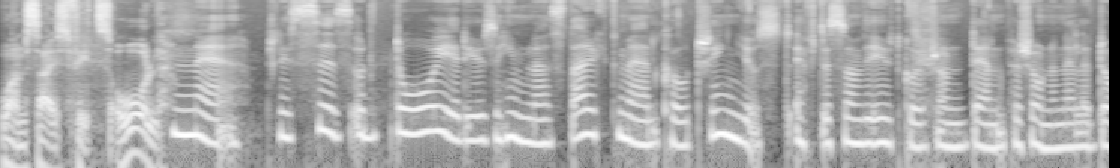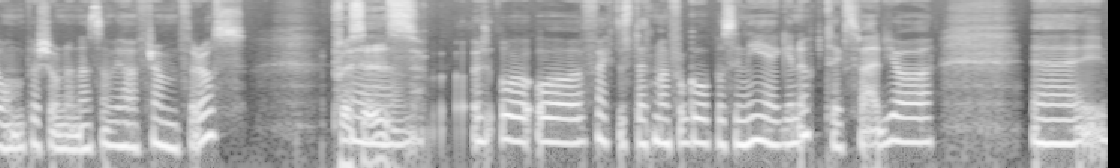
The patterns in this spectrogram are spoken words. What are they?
one size fits all. Nej, precis. Och då är det ju så himla starkt med coaching just eftersom vi utgår från den personen eller de personerna som vi har framför oss. Precis. Eh, och, och faktiskt att man får gå på sin egen upptäcktsfärd. Jag, eh,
